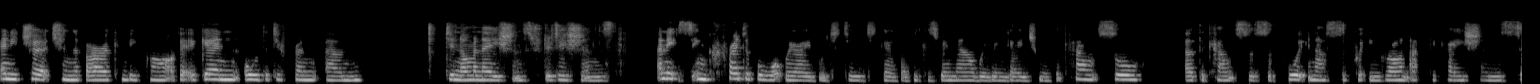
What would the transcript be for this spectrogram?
Any church in the borough can be part of it. Again, all the different um, denominations, traditions. And it's incredible what we're able to do together because we're now we're engaging with the council, uh, the council supporting us in grant applications.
